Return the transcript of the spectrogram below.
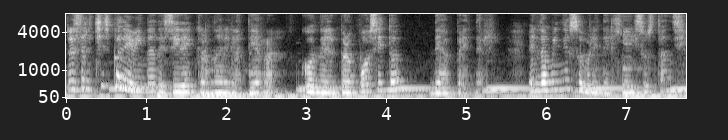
Nuestra chispa divina decide encarnar en la tierra con el propósito de aprender el dominio sobre energía y sustancia.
